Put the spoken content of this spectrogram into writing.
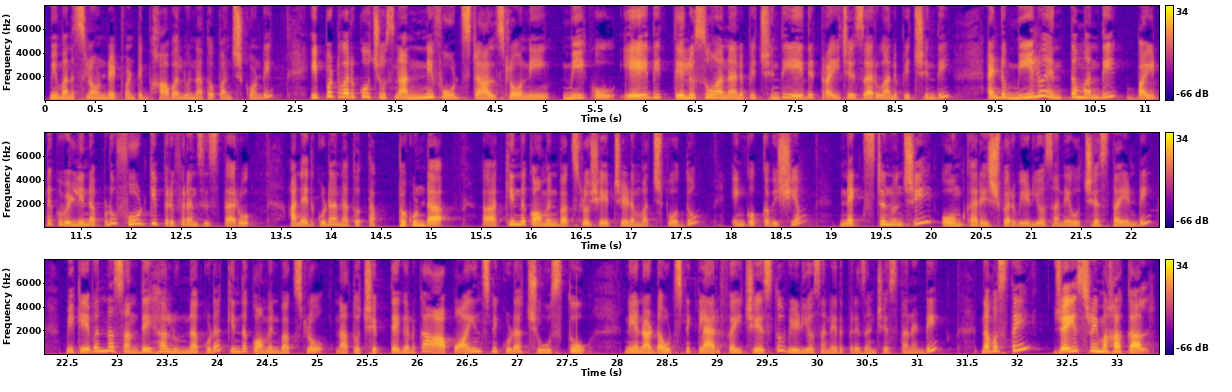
మీ మనసులో ఉండేటువంటి భావాలు నాతో పంచుకోండి. ఇప్పటి వరకు చూసిన అన్ని ఫుడ్ స్టాల్స్లోని మీకు ఏది తెలుసు అని అనిపించింది ఏది ట్రై చేశారు అనిపించింది అండ్ మీలో ఎంతమంది బయటకు వెళ్ళినప్పుడు ఫుడ్కి ప్రిఫరెన్స్ ఇస్తారు అనేది కూడా నాతో తప్పకుండా కింద కామెంట్ బాక్స్లో షేర్ చేయడం మర్చిపోవద్దు. ఇంకొక విషయం నెక్స్ట్ నుంచి ఓంకారేశ్వర్ వీడియోస్ అనేవి వచ్చేస్తాయండి. మీకు ఏమన్నా సందేహాలు ఉన్నా కూడా కింద కామెంట్ బాక్స్లో నాతో చెప్తే గనక ఆ పాయింట్స్ని కూడా చూస్తూ నేను ఆ డౌట్స్ని క్లారిఫై చేస్తూ వీడియోస్ అనేది ప్రజెంట్ చేస్తానండి. నమస్తే జై శ్రీ మహాకాల్.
